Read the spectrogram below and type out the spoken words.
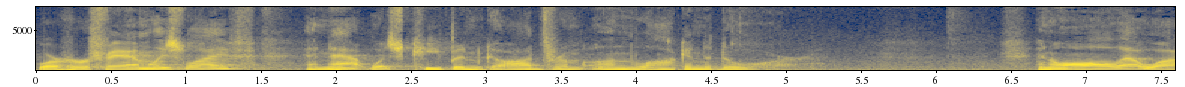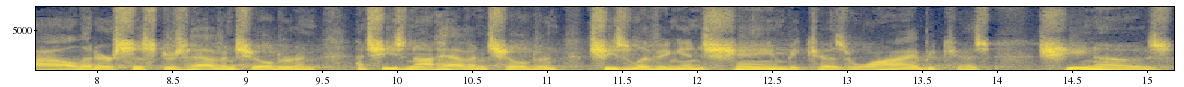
or her family's life, and that was keeping God from unlocking the door. And all that while that her sister's having children and she's not having children, she's living in shame because why? Because she knows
